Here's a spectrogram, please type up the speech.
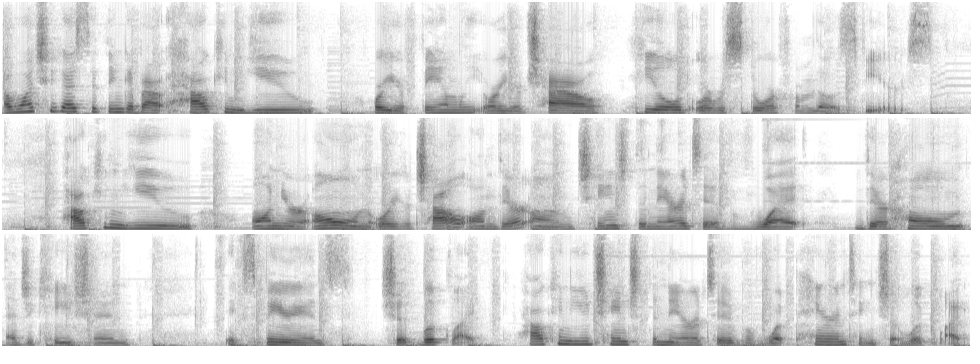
I want you guys to think about how can you or your family or your child healed or restore from those fears? How can you on your own or your child on their own change the narrative of what their home education experience should look like? How can you change the narrative of what parenting should look like?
